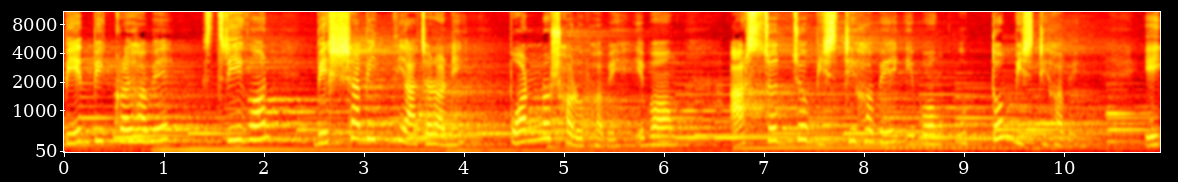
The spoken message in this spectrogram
বেদ বিক্রয় হবে। স্ত্রীগণ বেশ্যাবৃত্তি আচরণে পণ্য স্বরূপ হবে এবং আশ্চর্য বৃষ্টি হবে এবং উত্তম বৃষ্টি হবে। এই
